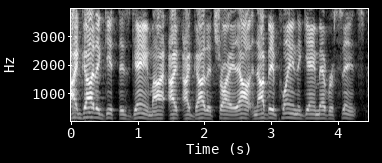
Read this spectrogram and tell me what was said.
I gotta get this game. I, I, I gotta try it out. And I've been playing the game ever since.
